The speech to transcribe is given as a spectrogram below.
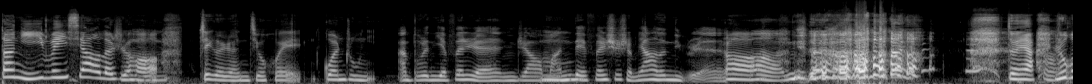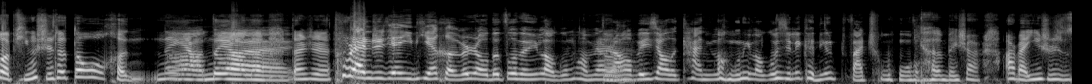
当你一微笑的时候，这个人就会关注你。啊，不是也分人，你知道吗？你得分是什么样的女人啊。对呀，如果平时他都很那样那样的，但是突然之间一天很温柔的坐在你老公旁边，然后微笑的看你老公，你老公心里肯定发怵。没事儿，二百一十。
